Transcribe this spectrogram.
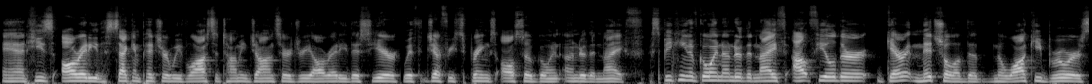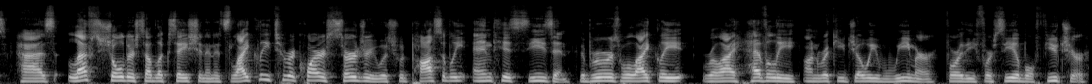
and he's already the second pitcher we've lost to Tommy John surgery already this year, with Jeffrey Springs also going under the knife. Speaking of going under the knife, outfielder Garrett Mitchell of the Milwaukee Brewers has left shoulder subluxation and it's likely to require surgery, which would possibly end his season. The Brewers will likely rely heavily on rookie Joey Wiemer for the foreseeable future.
